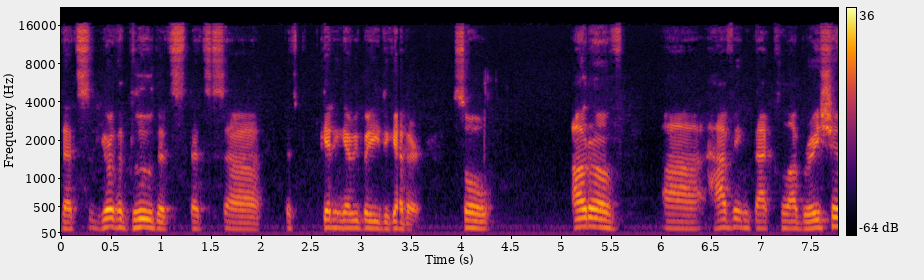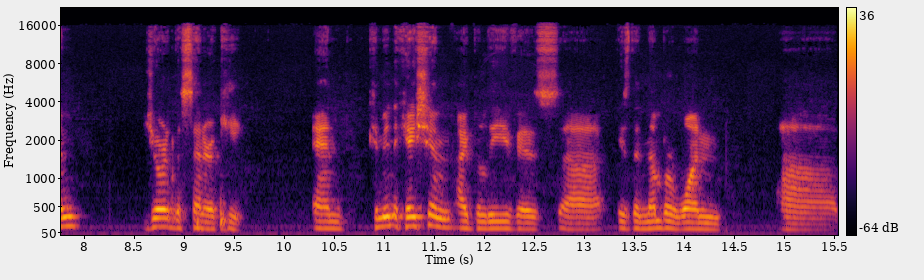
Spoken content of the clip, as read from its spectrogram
that's you're the glue that's that's uh, that's getting everybody together. So out of uh, having that collaboration, you're the center key, and communication, I believe, is uh, is the number one uh,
